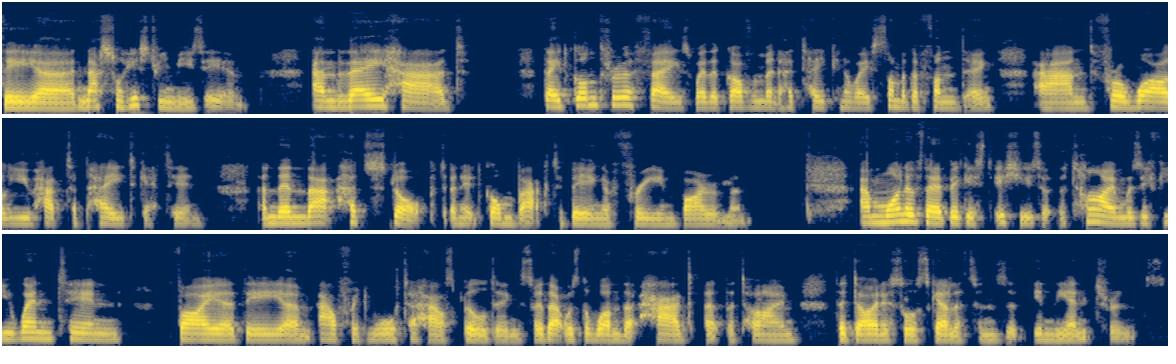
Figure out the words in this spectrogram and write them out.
the uh, National History Museum, and they had they'd gone through a phase where the government had taken away some of the funding and for a while you had to pay to get in. And then that had stopped and it gone back to being a free environment. And one of their biggest issues at the time was if you went in via the um, Alfred Waterhouse building, so that was the one that had at the time the dinosaur skeletons in the entrance,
